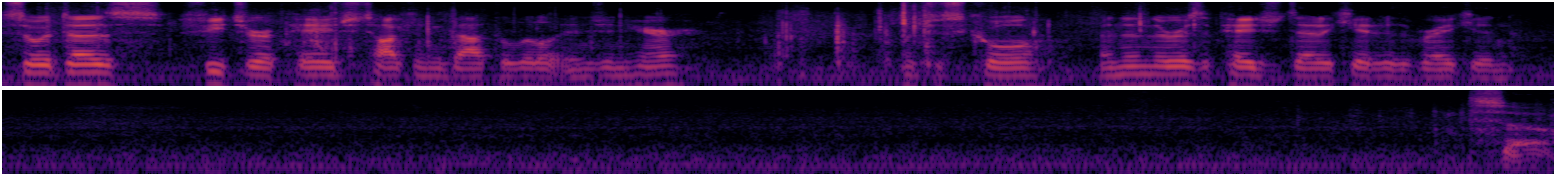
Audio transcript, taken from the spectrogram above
So it does feature a page talking about the little engine here which is cool. And then there is a page dedicated to the break-in. So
